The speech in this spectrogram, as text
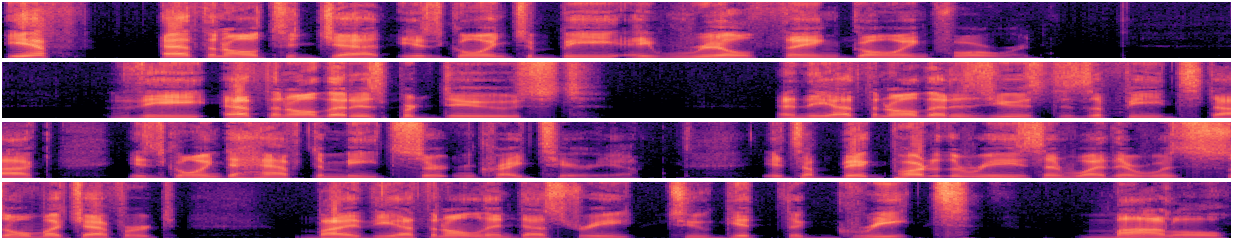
if ethanol to jet is going to be a real thing going forward, the ethanol that is produced and the ethanol that is used as a feedstock is going to have to meet certain criteria. It's a big part of the reason why there was so much effort by the ethanol industry to get the GREET model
